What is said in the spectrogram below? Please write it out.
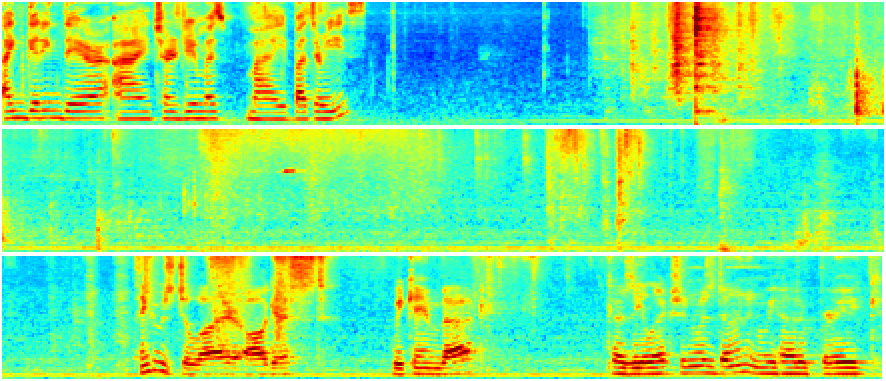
I'm getting there, I'm charging my, my batteries. Think it was July or August we came back because the election was done and we had a break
